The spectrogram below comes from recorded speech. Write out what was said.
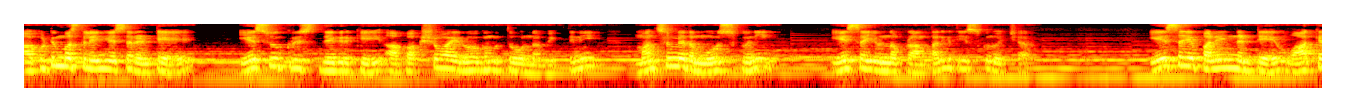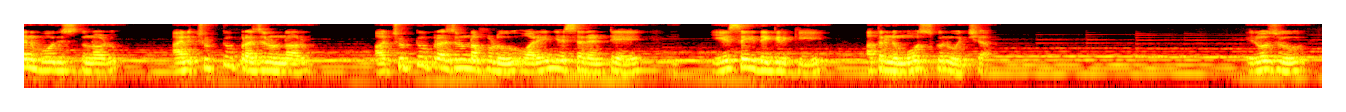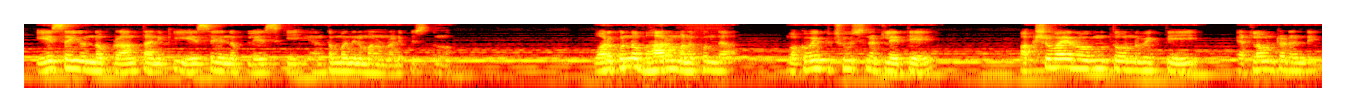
ఆ కుటుంబస్తులు ఏం చేశారంటే యేసుక్రీస్తు దగ్గరికి ఆ పక్షవాయు రోగంతో ఉన్న వ్యక్తిని మంచం మీద మోసుకొని ఏసై ఉన్న ప్రాంతానికి తీసుకుని వచ్చారు. ఏసై పని ఏంటంటే వాక్యాన్ని బోధిస్తున్నాడు. ఆయన చుట్టూ ప్రజలు ఉన్నారు ఆ చుట్టూ ప్రజలు ఉన్నప్పుడు వారు ఏం చేశారంటే ఏసై దగ్గరికి అతనిని మోసుకొని వచ్చారు. ఈరోజు ఏసై ఉన్న ప్రాంతానికి ఏసై ఉన్న ప్లేస్కి ఎంతమందిని మనం నడిపిస్తున్నాం? వరకున్న భారం మనకుందా? ఒకవైపు చూసినట్లయితే పక్షవాయు రోగంతో ఉన్న వ్యక్తి ఎట్లా ఉంటాడండి?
